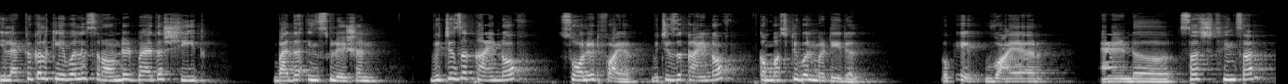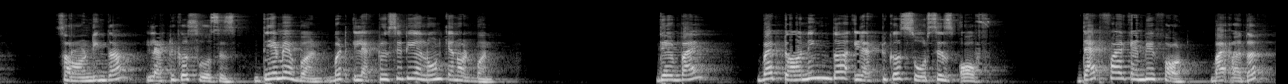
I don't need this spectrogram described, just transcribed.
electrical cable is surrounded by the sheath, by the insulation, which is a kind of solid fire, which is a kind of combustible material. Okay, wire and uh, such things are surrounding the electrical sources. They may burn, but electricity alone cannot burn. Thereby, by turning the electrical sources off, that fire can be fought by other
